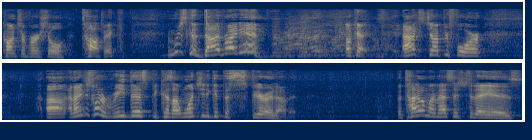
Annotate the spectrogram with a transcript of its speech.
controversial topic. And we're just going to dive right in. Okay, Acts chapter 4. Uh, and I just want to read this because I want you to get the spirit of it. The title of my message today is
